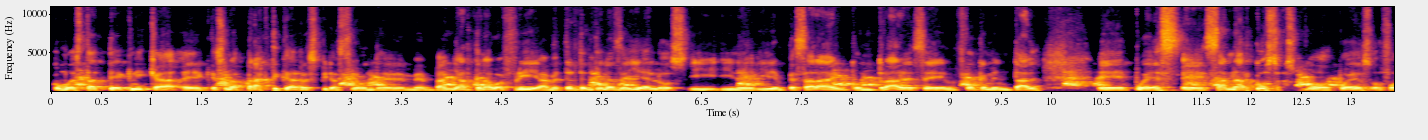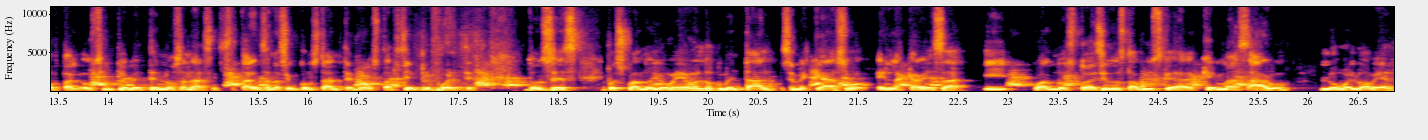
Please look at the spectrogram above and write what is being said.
como esta técnica, eh, que es una práctica de respiración, de bañarte en agua fría, meterte en tinas de hielos y, de, empezar a encontrar ese enfoque mental, eh, puedes eh, sanar cosas, ¿no? Puedes o, o simplemente no sanar, estar en sanación constante, ¿no? Estar siempre fuerte. Entonces, pues cuando yo veo el documental, se me queda eso en la cabeza y cuando estoy haciendo esta búsqueda de qué más hago, lo vuelvo a ver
